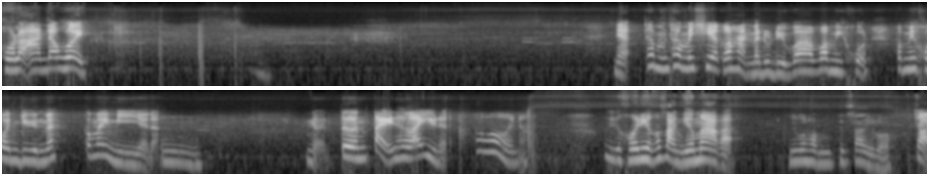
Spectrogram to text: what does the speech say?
คนละอันแล้วเฮ้ยเนี่ยถ้ามันถ้าไม่เชื่อก็หันมาดูดิว่าว่ามีคนว่ามีคนยืนไหมก็ไม่มีอะนะอืมเนี่ยเตือนไต่ทะไลอยู่เนี่ยโอ้ยนะอุ้ยคนนี้เขาสั่งเยอะมากอะนี่มาทำพิซซ่าอยู่เหรอใช่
